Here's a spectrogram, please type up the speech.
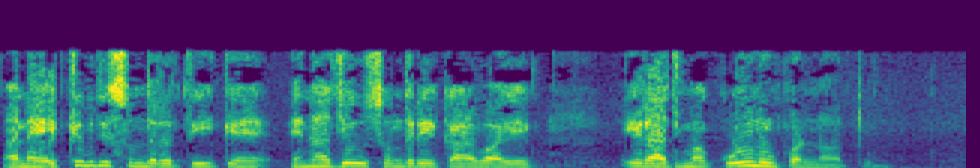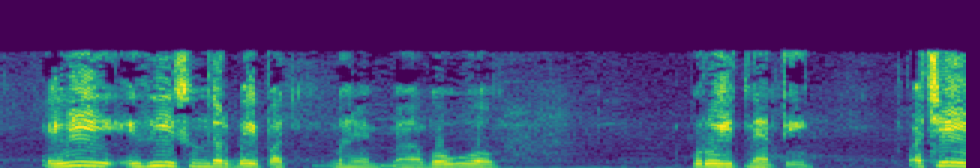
અને એટલી બધી સુંદર હતી કે એના જેવું સૌંદર્ય કાળવા એ એ રાજમાં કોઈનું પણ ન હતું. એવી એવી સુંદર બે વહુઓ પુરોહિતને હતી. પછી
